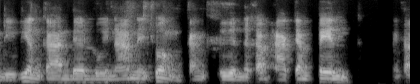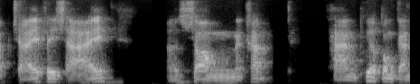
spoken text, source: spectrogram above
หลีกเลี่ยงการเดินลุยน้ำในช่วงกลางคืนนะครับ หากจำเป็นนะครับใช้ไฟฉายส่องนะครับ ทางเพื่อป้องกัน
